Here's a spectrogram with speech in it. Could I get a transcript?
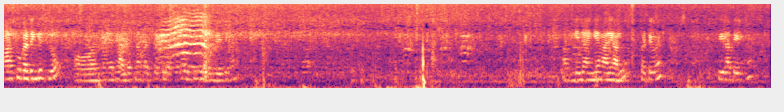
आज को कटेंगे स्लो और मैं ध्यान रखना देती हूँ अब ये जाएँगे हमारे आलू कटे हुए। आप देखना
